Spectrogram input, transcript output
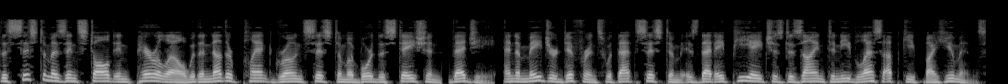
The system is installed in parallel with another plant-grown system aboard the station, Veggie, and a major difference with that system is that APH is designed to need less upkeep by humans.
